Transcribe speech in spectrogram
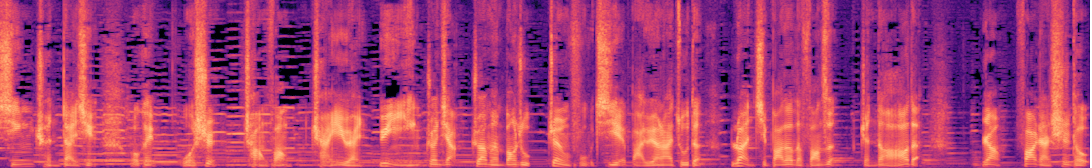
新陈代谢。OK，我是厂房产业园运营专家，专门帮助政府企业把原来租的乱七八糟的房子整得好好的，让发展势头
